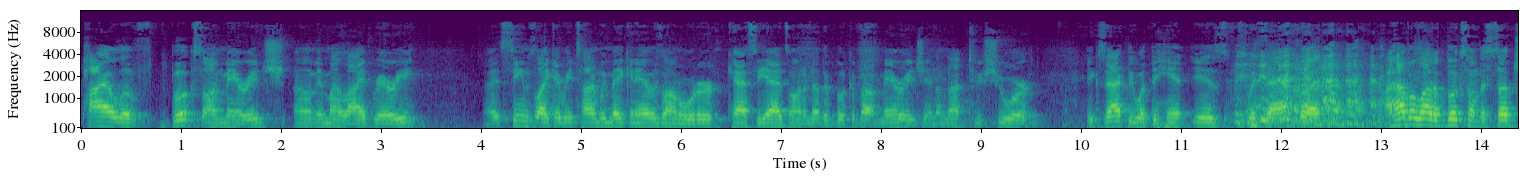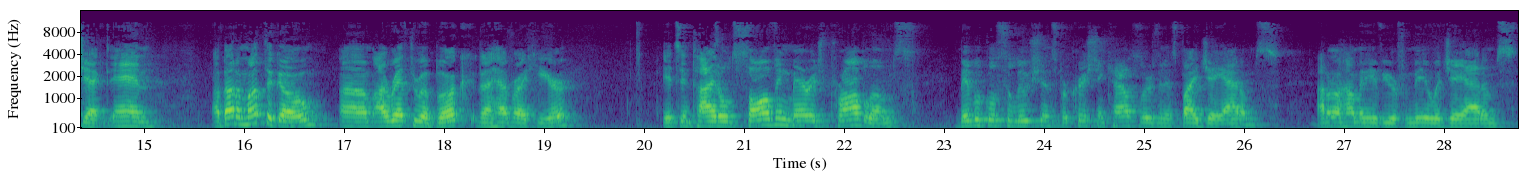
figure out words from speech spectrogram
pile of books on marriage um, in my library. Uh, it seems like every time we make an Amazon order, Cassie adds on another book about marriage, and I'm not too sure exactly what the hint is with that, but I have a lot of books on the subject. And about a month ago, um, I read through a book that I have right here. It's entitled Solving Marriage Problems Biblical Solutions for Christian Counselors, and it's by Jay Adams. I don't know how many of you are familiar with Jay Adams.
